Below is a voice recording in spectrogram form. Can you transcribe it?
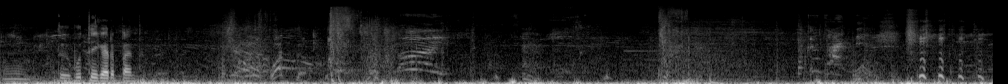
Hmm. Tu putih kat depan tu. Oi.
